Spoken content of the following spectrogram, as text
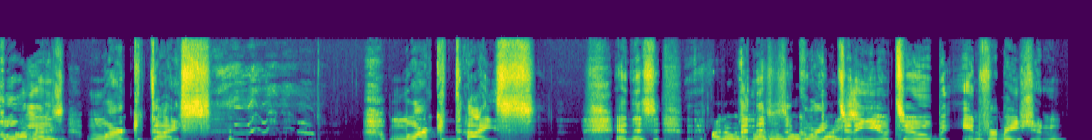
Who I'm is ready. Mark Dice? Mark Dice. And this, I know his and brother this is Logan according Dice. to the YouTube information.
